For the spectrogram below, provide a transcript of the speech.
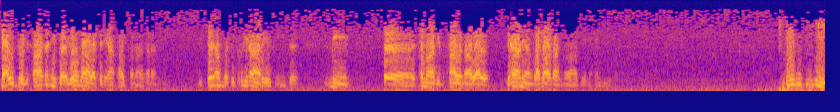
බෞද්ධ සාධනික යෝගාවචරය කල්පනා කරන්නේ විතරම්ම සුඛ විහාරයේදී මේ සමාධි භාවනාවල් ධ්‍යානයන් ලබා ගන්නවා කියන හැඟීම. ඒ විදිහේ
